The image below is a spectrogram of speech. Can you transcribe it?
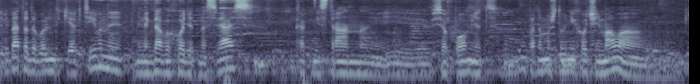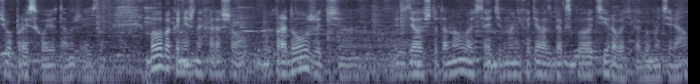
Ребята довольно-таки активные, иногда выходят на связь, как ни странно, и все помнят, ну, потому что у них очень мало чего происходит там в жизни. Было бы, конечно, хорошо продолжить, э, сделать что-то новое с этим, но не хотелось бы эксплуатировать как бы материал.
